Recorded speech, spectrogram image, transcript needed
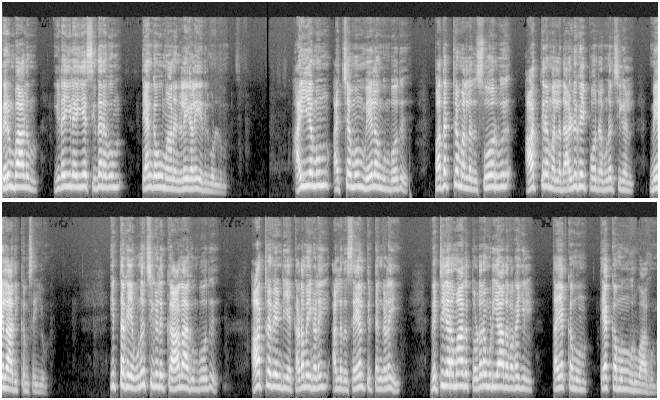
பெரும்பாலும் இடையிலேயே சிதறவும் தேங்கவுமான நிலைகளை எதிர்கொள்ளும். ஐயமும் அச்சமும் மேலோங்கும் போது பதற்றம் அல்லது சோர்வு ஆத்திரம் அல்லது அழுகை போன்ற உணர்ச்சிகள் மேலாதிக்கம் செய்யும். இத்தகைய உணர்ச்சிகளுக்கு ஆளாகும் போது ஆற்ற வேண்டிய கடமைகளை அல்லது செயல் திட்டங்களை வெற்றிகரமாக தொடர முடியாத வகையில் தயக்கமும் தேக்கமும் உருவாகும்.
